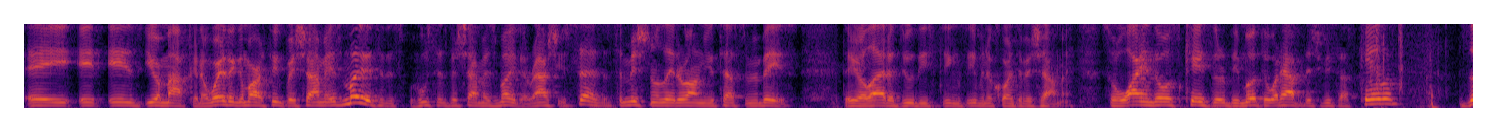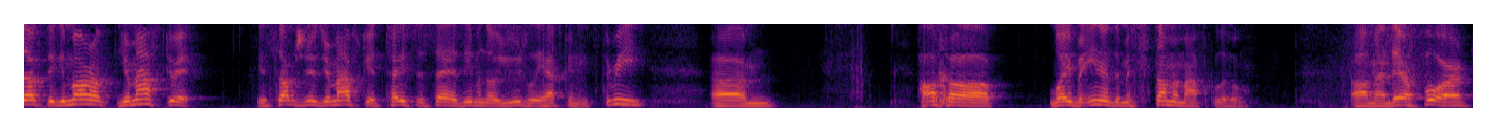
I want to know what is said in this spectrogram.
a, it is your mafka. Now, where the Gemara think Beshama is moida to this? Who says Beshama is moida? Rashi says it's a Mishnah later on in your Testament base that you're allowed to do these things even according to Beshama. So why in those cases it would be moida? What happened to Shvisas Kalim? Zak the Gemara, your mafka. The assumption is your mafka. Taisa says even though usually Hefka needs three, um, hacha loibaina the mistama mafkalahu. Um, and therefore,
